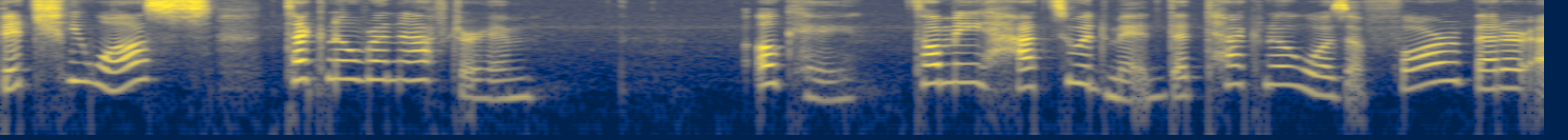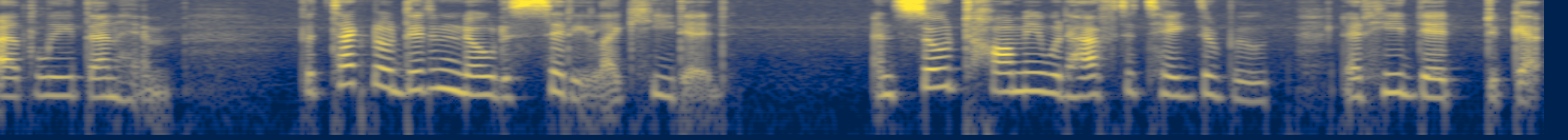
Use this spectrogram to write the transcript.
bitch he was, Techno ran after him. Okay, Tommy had to admit that Techno was a far better athlete than him, but Techno didn't know the city like he did. And so Tommy would have to take the route that he did to get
